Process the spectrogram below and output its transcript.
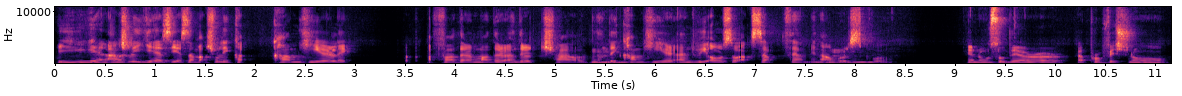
Yeah, actually, yes, yes. I'm actually co- come here like a father, a mother, and their child, and they come here, and we also accept them in our school. and also there are a professional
